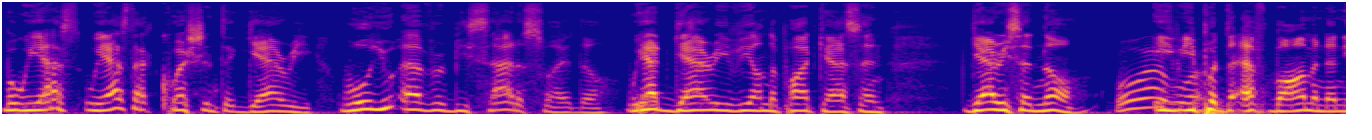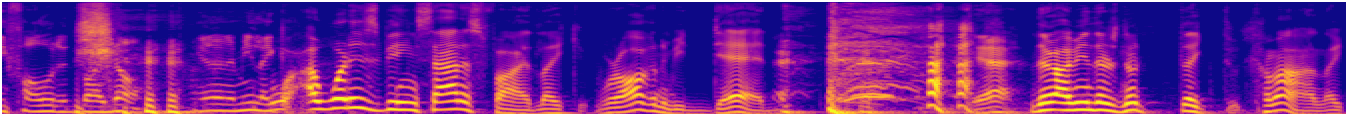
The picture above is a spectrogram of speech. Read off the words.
But we asked we asked that question to Gary. Will you ever be satisfied though? We had Gary V on the podcast and Gary said no. Well, he, he put the f bomb and then he followed it by no. you know what I mean? Like Well, what is being satisfied? Like, we're all going to be dead. Yeah. There, I mean, there's no like. Come on, like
